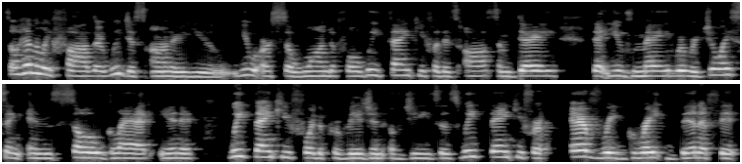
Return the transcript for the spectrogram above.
So, Heavenly Father, we just honor you. You are so wonderful. We thank you for this awesome day that you've made. We're rejoicing and so glad in it. We thank you for the provision of Jesus. We thank you for every great benefit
